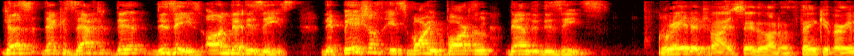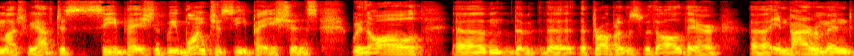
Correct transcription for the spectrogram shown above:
just the exact the disease on the yeah. disease. The patient is more important than the disease. Great advice, Eduardo. Thank you very much. We have to see patients. We want to see patients with all um, the, the, the problems, with all their uh, environment.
